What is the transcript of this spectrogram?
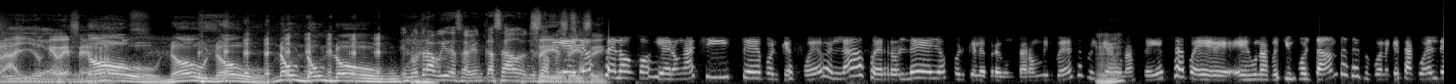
Rayo, qué becerro. No, no, no, no, no, no. En otra vida se habían casado en esa Sí, Y fecha. ellos sí. se lo cogieron a chiste porque fue, ¿verdad? Fue error de ellos porque le preguntaron mil veces porque Ujú. es una fecha, pues es una fecha importante, se supone que se acuerde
